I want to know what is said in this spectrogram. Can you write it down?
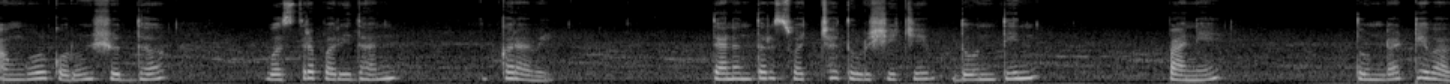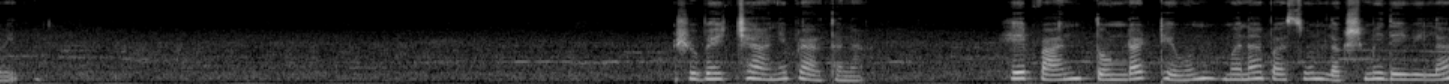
आंघोळ करून शुद्ध वस्त्र परिधान करावे. त्यानंतर स्वच्छ तुळशीची दोन तीन पाने तोंडात ठेवावी. शुभेच्छा आणि प्रार्थना. हे पान तोंडात ठेवून मनापासून लक्ष्मी देवीला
